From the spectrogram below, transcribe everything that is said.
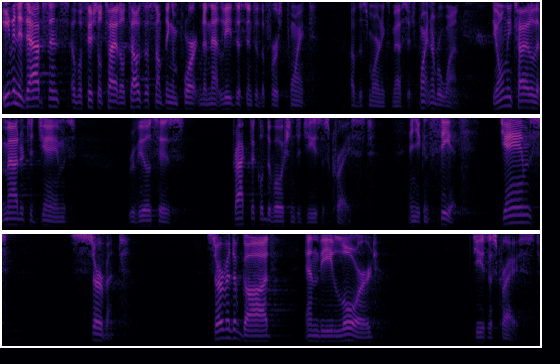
Even his absence of official title tells us something important, and that leads us into the first point of this morning's message. Point number one the only title that mattered to James reveals his practical devotion to Jesus Christ. And you can see it. James, servant servant of God and the Lord Jesus Christ.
